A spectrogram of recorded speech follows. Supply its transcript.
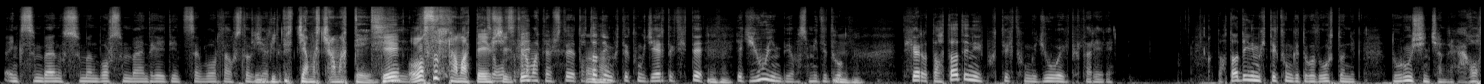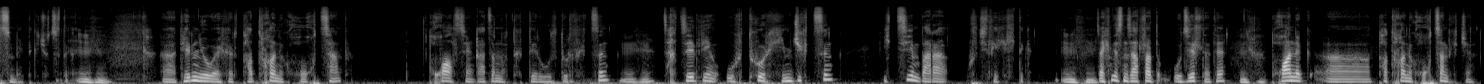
ингэсэн байна, өссөн байна, буурсан байна. Тэгээ эдийн засаг буурлаа өслөө гэж ярьдаг. Бид ч ямар ч хамаатай юм тий. Улсал хамаатай юм шиг тий. Хамаатай юм шиг тий. Дотоодын бүтээгдэхүүн гэж ярьдаг. Гэхдээ яг юу юм бэ бас мэддэггүй. Тэгэхээр дотоодын нэг бүтээгдэхүүн гэж юу вэ гэдэг талаар яриа. Дотоодын бүтээгдэхүүн гэдэг бол өөртөө нэг дөрвөн шин чанарыг агуулсан байдаг гэж үздэг. Аа тэр нь юу вэ гэхээр тодорхой нэг хугацаанд тухайн улсын газар нутаг дээр үйлдвэрлэгдсэн зах зээлийн өртгөөр хэмжигдсэн эцсийн бараа үйлчлэх эхэлдэг. За эхнээс нь задлаад үзээ л та тий. Тухайн нэг тодорхой нэг хугацаанд гэж байна.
